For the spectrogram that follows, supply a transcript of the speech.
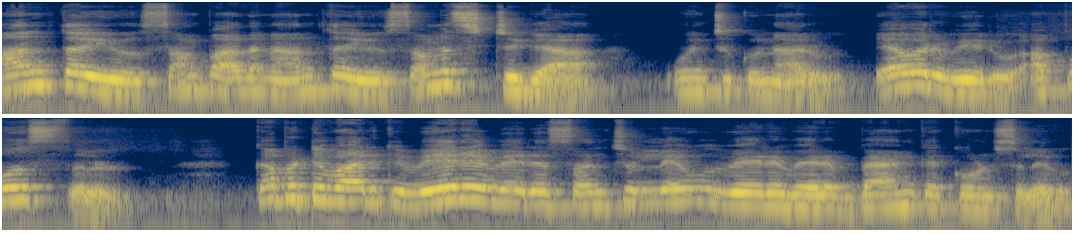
అంతయు సంపాదన అంతయు సమష్టిగా ఉంచుకున్నారు. ఎవరు? వీరు అపోస్తలు కాబట్టి వారికి వేరే వేరే సంచులు లేవు వేరే వేరే బ్యాంక్ అకౌంట్స్ లేవు.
